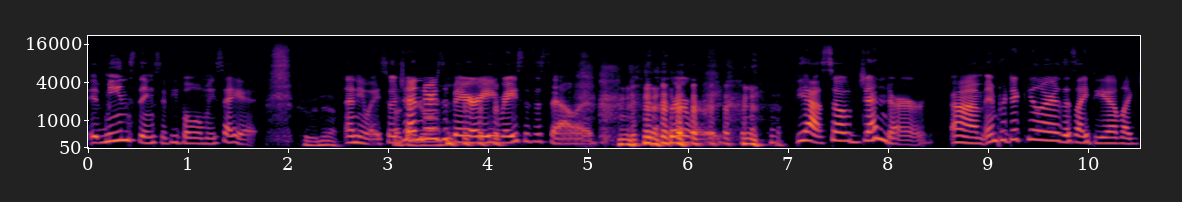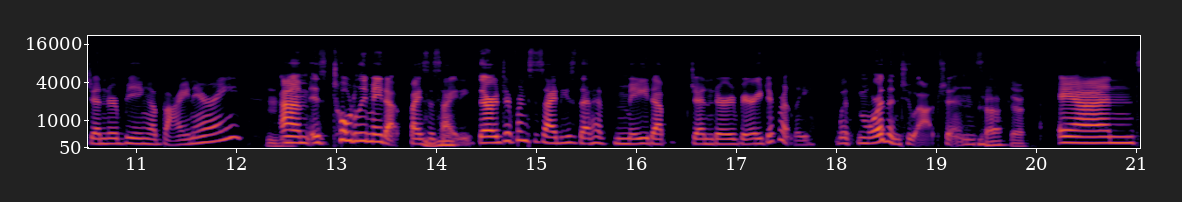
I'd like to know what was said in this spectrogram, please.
it means things to people when we say it. Who knew? Anyway, so Okay, gender is a berry, race is a salad. Where were we? Yeah, so gender, um, in particular, this idea of like gender being a binary Mhm. um, is totally made up by Mhm. society. There are different societies that have made up gender very differently with more than two options. Yeah. Yeah. And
